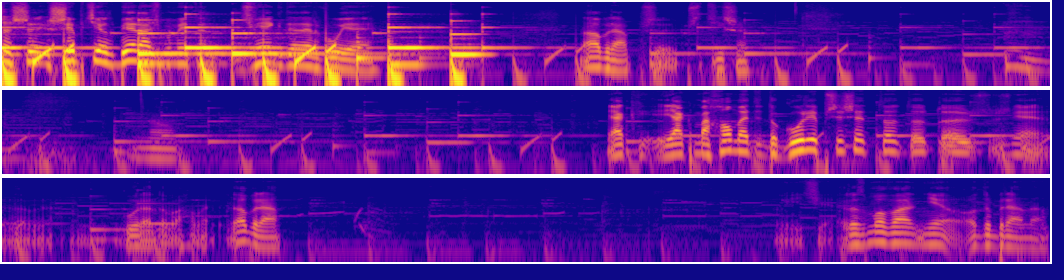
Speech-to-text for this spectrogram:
Proszę szy, szybciej odbierać, bo mnie ten dźwięk denerwuje. Dobra, przy, przyciszę. No. Jak, jak Mahomet do góry przyszedł, to, to, to już, nie. Dobra. Góra do Mahometa. Dobra. Widzicie, rozmowa nie odebrana.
